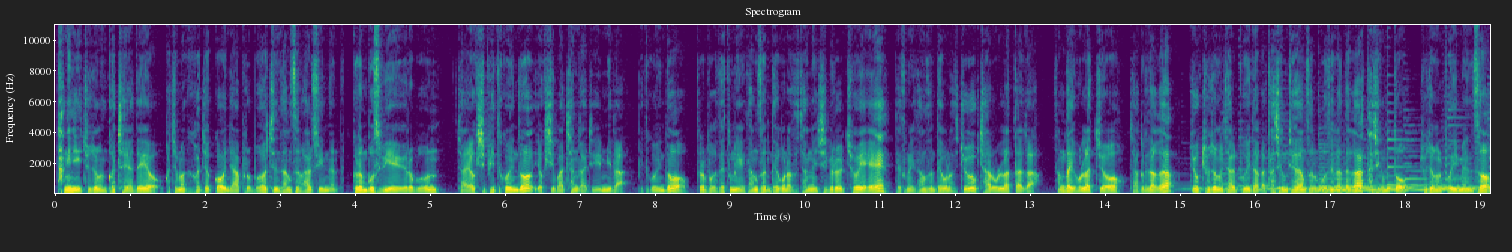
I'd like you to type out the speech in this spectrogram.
당연히 조정은 거쳐야 돼요. 거칠 만큼 거쳤고 이제 앞으로 멋진 상승을 할 수 있는 그런 모습이에요, 여러분. 자, 역시 비트코인도 역시 마찬가지입니다. 비트코인도 트럼프가 대통령이 당선되고 나서 작년 11월 초에 대통령이 당선되고 나서 쭉 잘 올랐다가 상당히 올랐죠. 자, 그러다가 쭉 조정을 잘 보이다가 다시금 재상승을 모색하다가 다시금 또 조정을 보이면서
